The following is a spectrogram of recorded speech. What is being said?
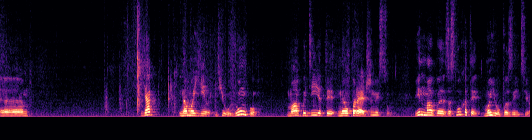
е, як, на мою думку, мав би діяти неупереджений суд. Він мав би заслухати мою позицію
